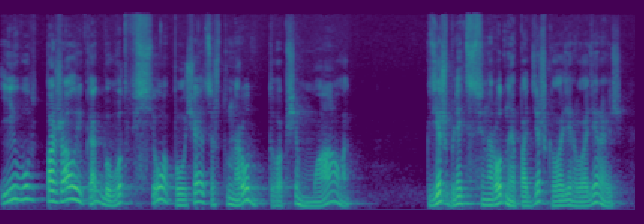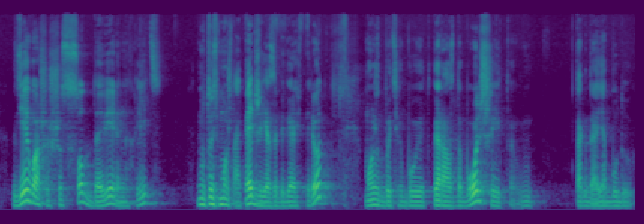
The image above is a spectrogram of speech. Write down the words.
И вот, пожалуй, как бы вот все. Получается, что народу вообще мало. Где же, блядь, всенародная поддержка, Владимир Владимирович? Где ваши 600 доверенных лиц? Ну, то есть, может, опять же, я забегаю вперед, может быть, их будет гораздо больше, и тогда я буду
